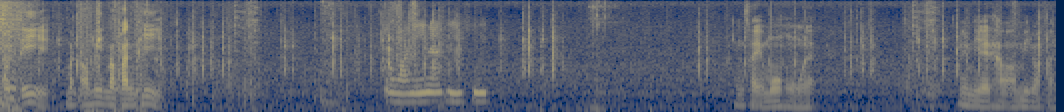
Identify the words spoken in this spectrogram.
คนตี้มันเอามีดมาฟันพี่ จังหวะนี้นะทีชีวิตต้องใส่โมโหแหละ ไม่มีอะไรทำเอามีดมาฟัน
